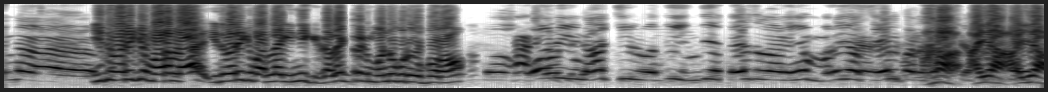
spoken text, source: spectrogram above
என்ன இது வரைக்கும் வரல. இது வரைக்கும் வரல. இன்னைக்கு கலெக்டருக்கு மனு கொடுக்க போறோம். ஆட்சியில் வந்து இந்திய தேர்தல் ஆணையம் முறையா செயல்பட ஐயா ஐயா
